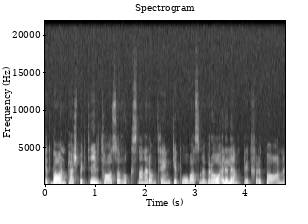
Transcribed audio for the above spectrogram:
Ett barnperspektiv tas av vuxna när de tänker på vad som är bra eller lämpligt för ett barn.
